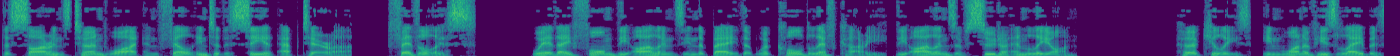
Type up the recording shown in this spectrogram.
the Sirens turned white and fell into the sea at Aptera featherless where they formed the islands in the bay that were called Lefkari the islands of Suda and Leon. Hercules, in one of his labors,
